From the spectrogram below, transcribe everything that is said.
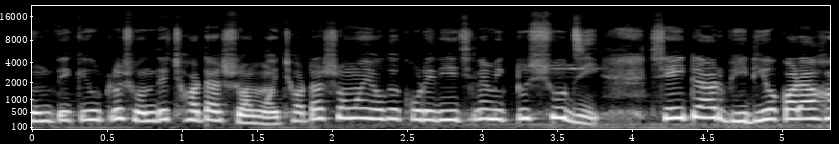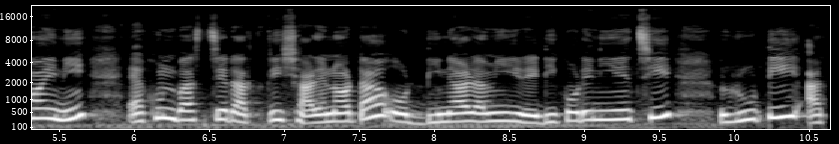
ঘুম থেকে উঠল সন্ধ্যে ছটার সময়। ছটার সময় ওকে করে দিয়েছিলাম একটু সুজি। সেইটা আর ভিডিও করা হয়নি। এখন বাজছে রাত্রি সাড়ে নটা। ওর ডিনার আমি রেডি করে নিয়েছি। রুটি আর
